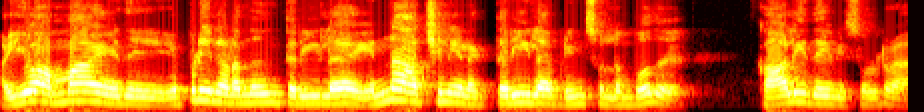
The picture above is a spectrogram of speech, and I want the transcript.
ஐயோ அம்மா இது எப்படி நடந்ததுன்னு தெரியல என்ன ஆச்சுன்னு எனக்கு தெரியல அப்படின்னு சொல்லும்போது காளி தேவி சொல்றா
